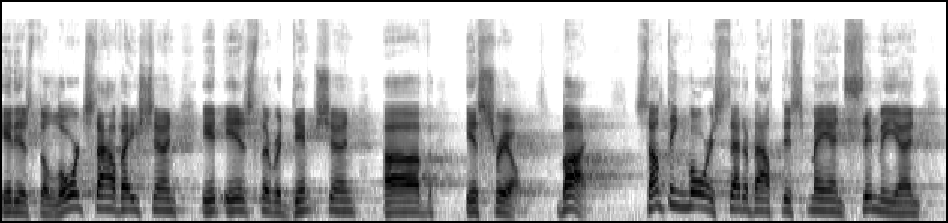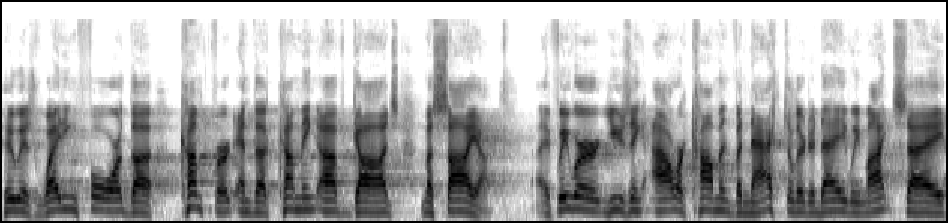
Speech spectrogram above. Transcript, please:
it is the Lord's salvation, it is the redemption of Israel. But something more is said about this man, Simeon, who is waiting for the comfort and the coming of God's Messiah. If we were using our common vernacular today, we might say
